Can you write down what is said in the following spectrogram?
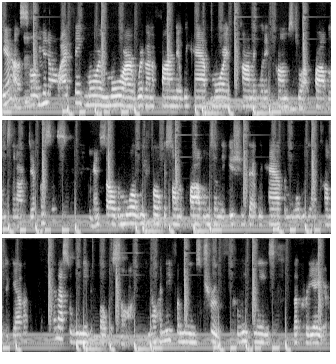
yeah, so you mm-hmm. know, I think more and more we're going to find that we have more in common when it comes to our problems than our differences. Mm-hmm. And so the more we focus on the problems and the issues that we have, the more we're going to come together. And that's what we need to focus on. You know, Haneefah means truth, Khaliq means the creator.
